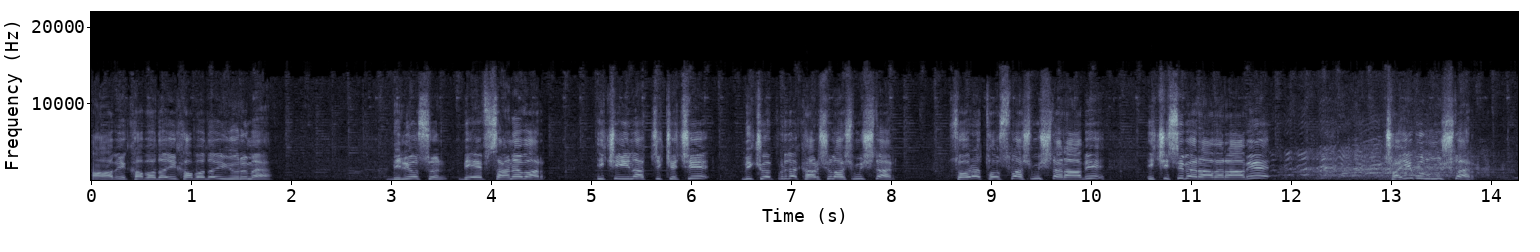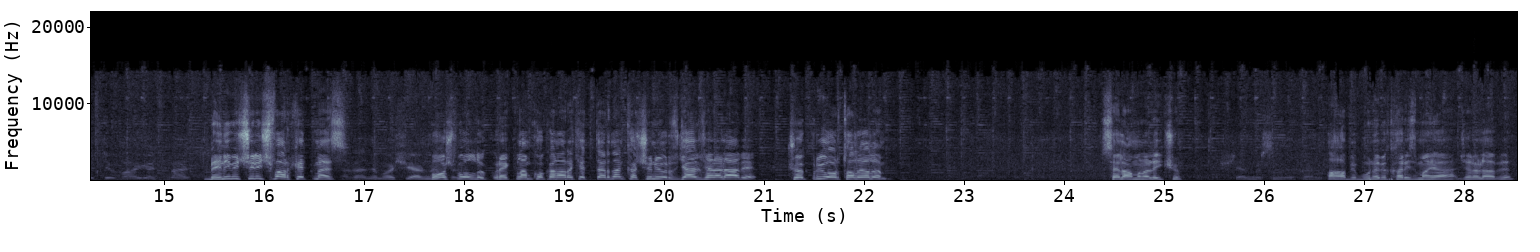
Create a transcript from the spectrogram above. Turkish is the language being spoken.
Abi kabadayı kabadayı yürüme. Biliyorsun bir efsane var. İki inatçı keçi bir köprüde karşılaşmışlar. Sonra toslaşmışlar abi. İkisi beraber abi çayı bulmuşlar. Benim için hiç fark etmez. Efendim hoş geldiniz. Hoş bulduk. Reklam kokan hareketlerden kaçınıyoruz. Gel Celal abi. Köprüyü ortalayalım. Selamun aleyküm. Hoş gelmişsiniz efendim. Abi bu ne bir karizma ya Celal abi.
